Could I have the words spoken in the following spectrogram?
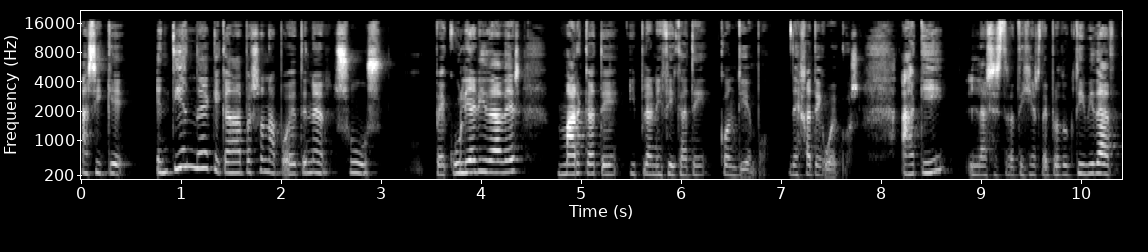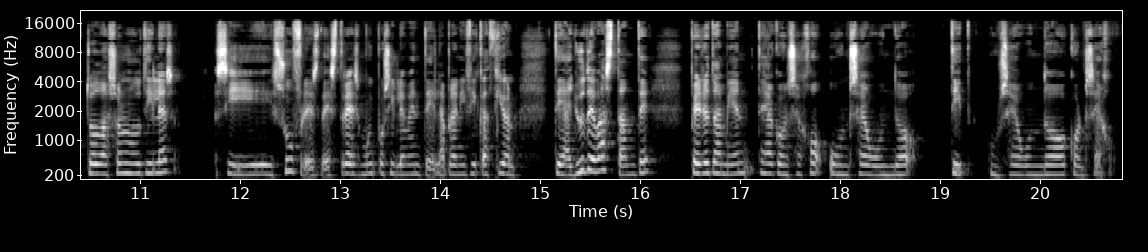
Así que entiende que cada persona puede tener sus peculiaridades, márcate y planifícate con tiempo. Déjate huecos. Aquí las estrategias de productividad todas son útiles. Si sufres de estrés, muy posiblemente la planificación te ayude bastante, pero también te aconsejo un segundo tip, un segundo consejo.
